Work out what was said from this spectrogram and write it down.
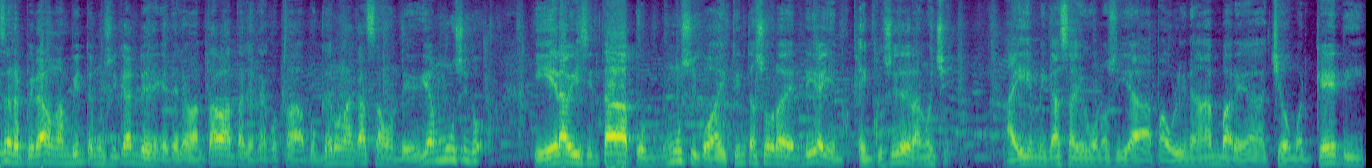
Se respiraba un ambiente musical desde que te levantabas hasta que te acostabas, porque era una casa donde vivían músicos y era visitada por músicos a distintas horas del día e inclusive de la noche. Ahí en mi casa yo conocía a Paulina Álvarez, a Cheo Marchetti,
